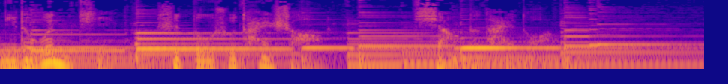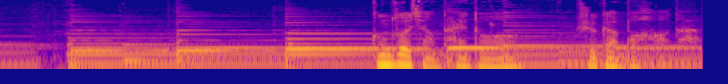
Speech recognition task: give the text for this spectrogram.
你的问题是读书太少，想的太多。工作想太多是干不好的。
